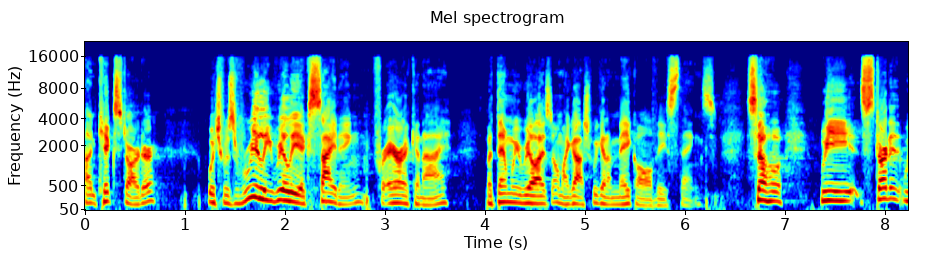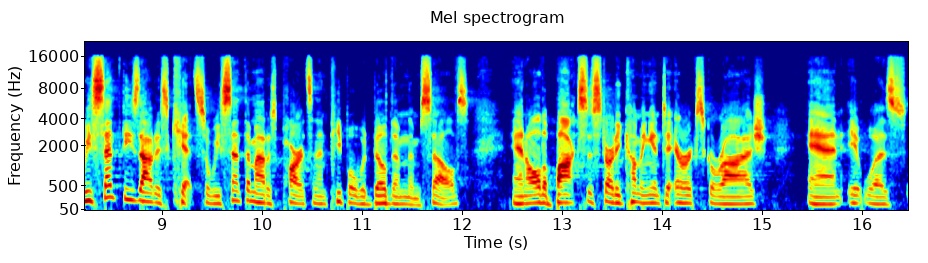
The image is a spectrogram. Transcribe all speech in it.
on Kickstarter, which was really, really exciting for Eric and I. But then we realized, oh my gosh, we got to make all these things. So we started. We sent these out as kits. So we sent them out as parts, and then people would build them themselves. And all the boxes started coming into Eric's garage, and it was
